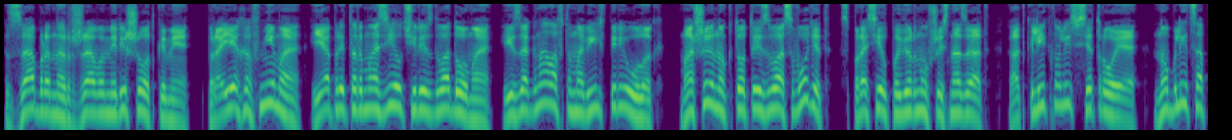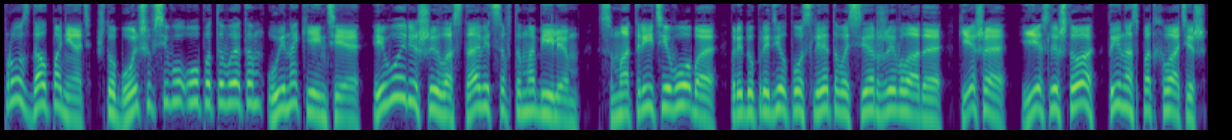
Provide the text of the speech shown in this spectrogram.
забраны ржавыми решетками. Проехав мимо, я притормозил через два дома и загнал автомобиль в переулок. «Машину кто-то из вас водит?» – спросил, повернувшись назад. Откликнулись все трое, но блиц-опрос дал понять, что больше всего опыта в этом у Иннокентия. И решил оставить с автомобилем. «Смотрите в оба!» – предупредил после этого Сержа и Влада. «Кеша, если что, ты нас подхватишь.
